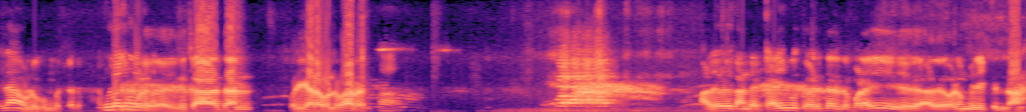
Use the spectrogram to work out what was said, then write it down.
என்ன அவளுக்கு கும்பிட்டு உள்ள வச்சு முடிக்கல. இதுக்காக தான் வெளியால கொண்டு வரேன். அதுகளுக்கு அந்த டைமுக்கு எடுத்தது பழகி அது தான்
